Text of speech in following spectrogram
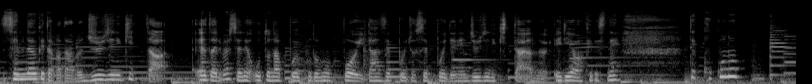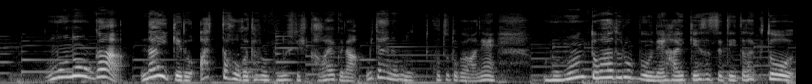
セミナー受けた方あの十字に切ったやつありましたよね。大人っぽい子供っぽい男性っぽい女性っぽいでね十字に切ったあのエリア分けですね。でここのものがないけどあった方が多分この人輝くなみたいなこととかがねもうほんとワードローブをね拝見させていただくと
